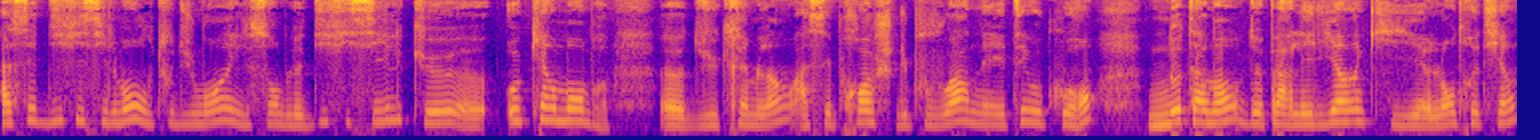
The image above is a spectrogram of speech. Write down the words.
assez difficilement, ou tout du moins, il semble difficile que euh, aucun membre euh, du Kremlin, assez proche du pouvoir, n'ait été au courant, notamment de par les liens qui euh, l'entretient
